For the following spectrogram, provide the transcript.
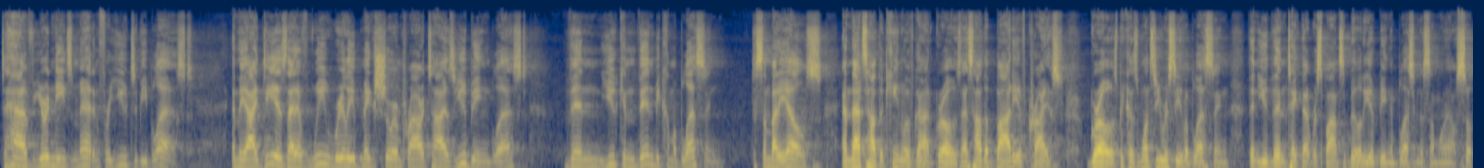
to have your needs met and for you to be blessed. And the idea is that if we really make sure and prioritize you being blessed, then you can then become a blessing to somebody else. And that's how the kingdom of God grows. That's how the body of Christ grows. Because once you receive a blessing, then you then take that responsibility of being a blessing to someone else. So,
